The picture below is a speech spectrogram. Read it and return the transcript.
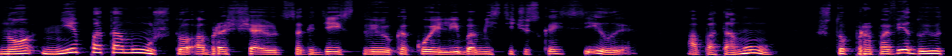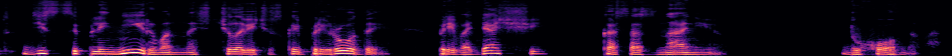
но не потому, что обращаются к действию какой-либо мистической силы, а потому, что проповедуют дисциплинированность человеческой природы, приводящей к осознанию духовного.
